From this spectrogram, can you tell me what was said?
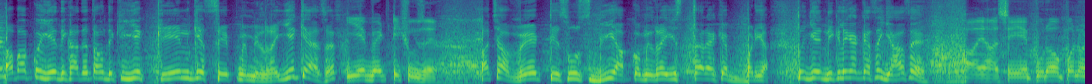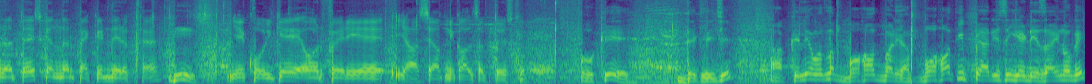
अब आपको ये दिखा देता हूँ देखिए ये केन के शेप में मिल रहा है। ये क्या है सर? ये वेट टिश्यूज है। अच्छा वेट टिश्यूज भी आपको मिल रहा है इस तरह के बढ़िया। तो ये निकलेगा कैसे? यहाँ से? हाँ यहाँ से ये पूरा ओपन हो जाता है इसके अंदर पैकेट दे रखा है। ये खोल के और फिर ये यहाँ से आप निकाल सकते हो इसको। ओके देख लीजिए। आपके लिए मतलब बहुत बढ़िया बहुत ही प्यारी सी ये डिज़ाइन हो गई।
